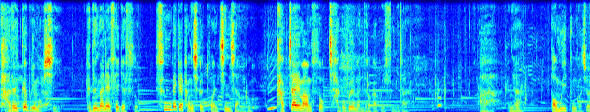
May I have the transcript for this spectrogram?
다들 꾀부림 없이 그들만의 세계 속 순백의 방식을 통한 진지함으로 각자의 마음속 자국을 만들어가고 있습니다. 아, 그냥 너무 이쁜 거죠.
